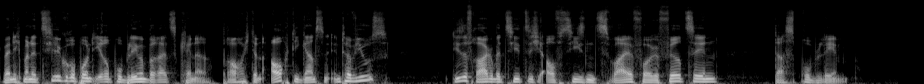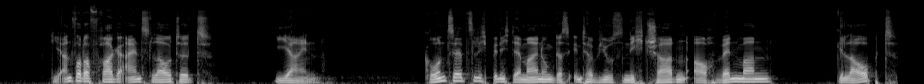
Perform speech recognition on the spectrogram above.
Wenn ich meine Zielgruppe und ihre Probleme bereits kenne, brauche ich dann auch die ganzen Interviews? Diese Frage bezieht sich auf Season 2, Folge 14, das Problem. Die Antwort auf Frage 1 lautet Jein. Grundsätzlich bin ich der Meinung, dass Interviews nicht schaden, auch wenn man glaubt,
